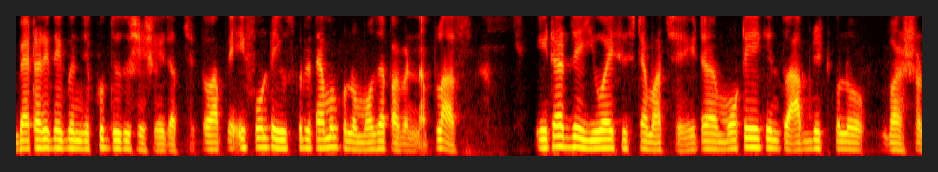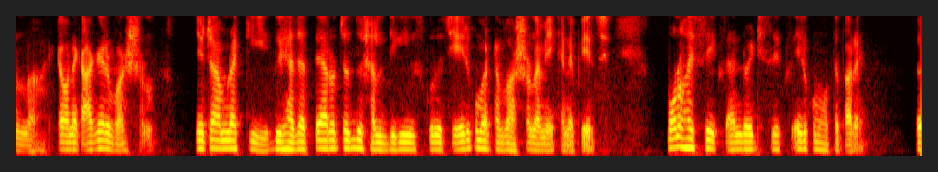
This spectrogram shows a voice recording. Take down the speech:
ব্যাটারি দেখবেন যে খুব দ্রুত শেষ হয়ে যাচ্ছে। তো আপনি এই ফোনটা ইউজ করে তেমন কোনো মজা পাবেন না। প্লাস এটার যে ইউআই সিস্টেম আছে, এটা মোটেই কিন্তু আপডেট কোনো ভার্সন না। এটা অনেক আগের ভার্সন যেটা আমরা কি দুই হাজার তেরো, চোদ্দ সালের দিকে ইউজ করেছি। এরকম একটা ভার্সন আমি এখানে পেয়েছি। মনে হয় সিক্স অ্যান্ড্রয়েড সিক্স এরকম হতে পারে। তো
